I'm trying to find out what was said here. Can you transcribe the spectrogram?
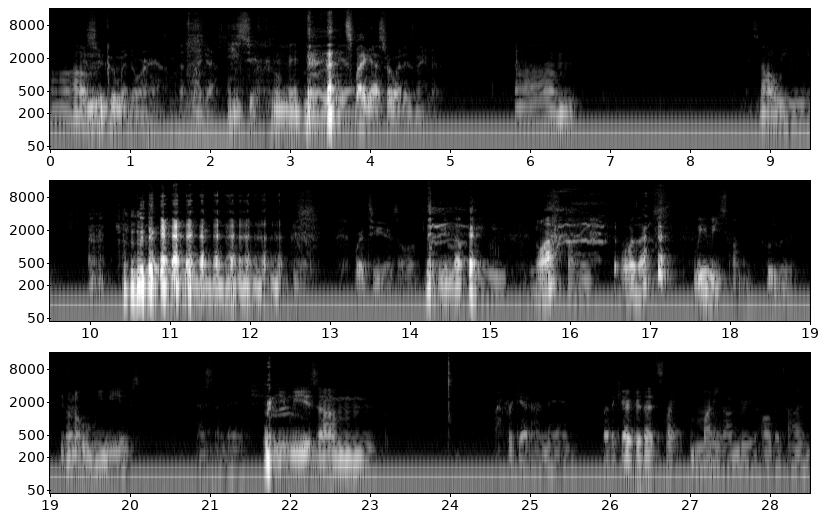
Um, Izuku Midoriya. That's my guess. Izuku Midoriya. That's my guess for what his name is. Um, it's not Wee Wee. We're two years old. We love Wee Wee. Wee What? Funny. What was that? Wee Wee's funny. Who's Wee Wee? You don't know who Wee Wee is? SMH. Wee Wee is um, I forget her name, but the character that's like money hungry all the time,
